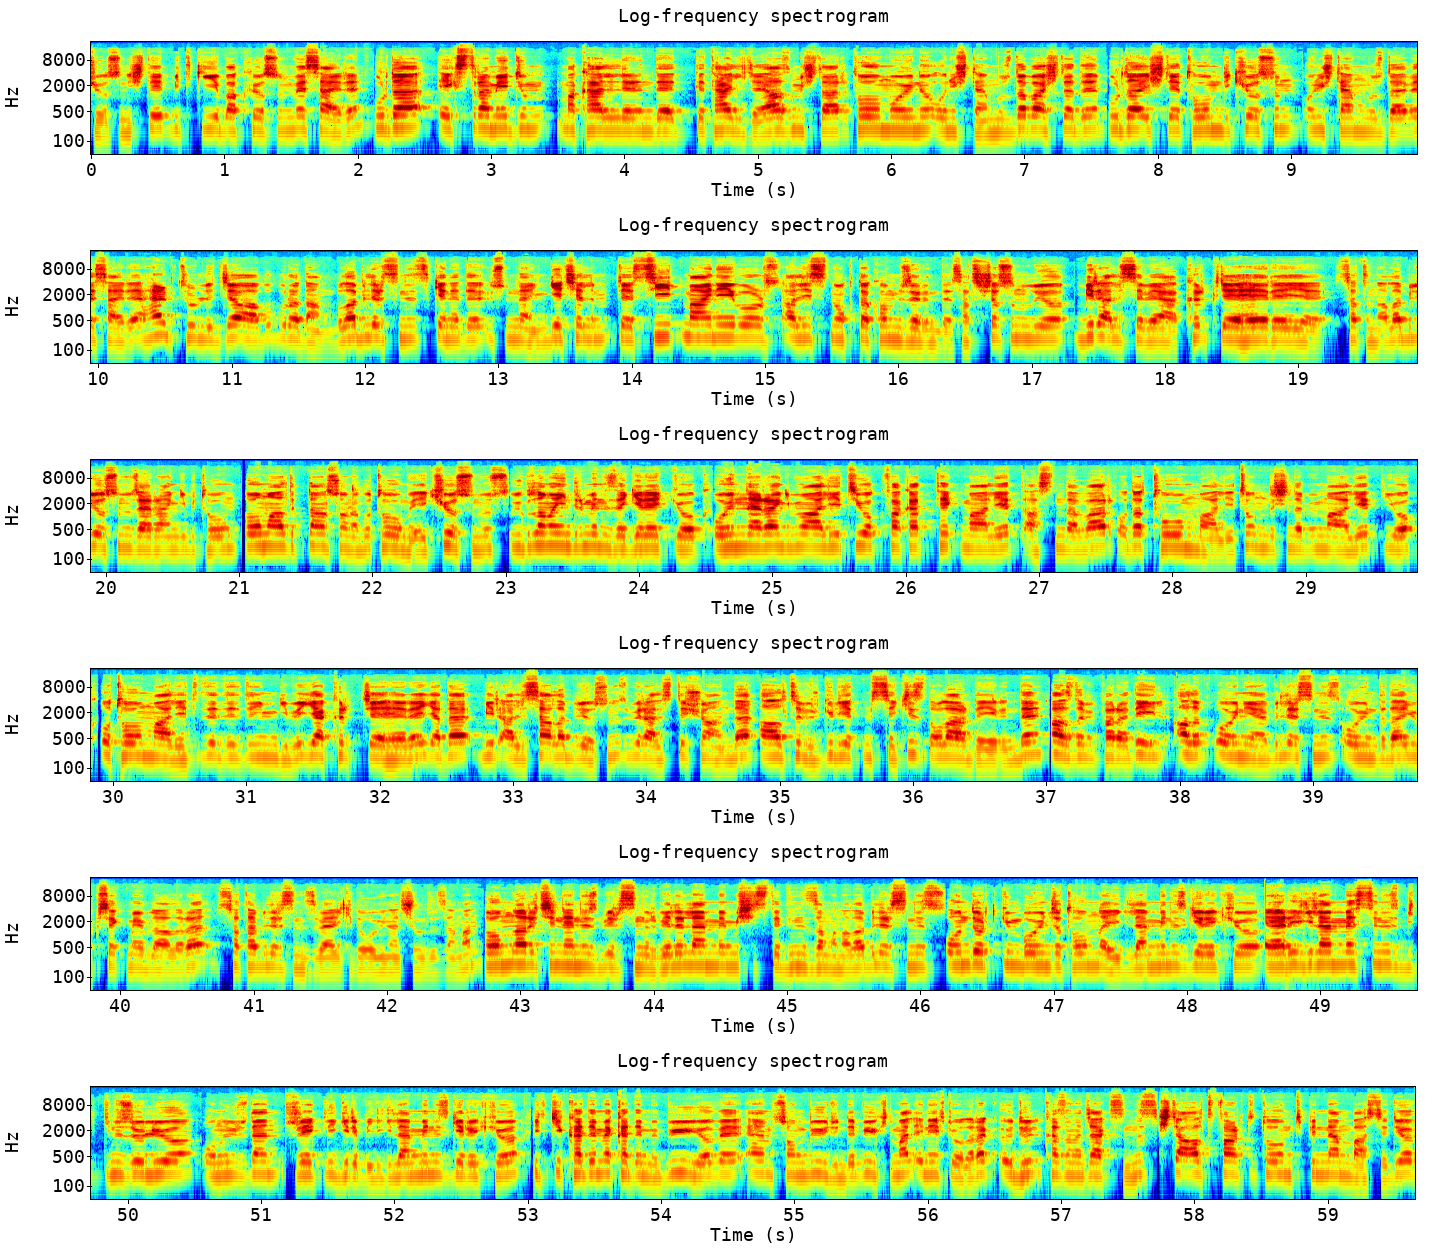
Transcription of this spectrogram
dikiyorsun işte bitkiyi bakıyorsun vesaire. Burada ekstra medium makalelerinde detaylıca yazmışlar. Tohum oyunu 13 Temmuz'da başladı. Burada işte tohum dikiyorsun 13 Temmuz'da vesaire. Her türlü cevabı buradan bulabilirsiniz. Gene de üstünden geçelim. İşte seedmyneighborsalice.com üzerinde satışa sunuluyor. 1 Alice veya 40 CHR'ye satın alabiliyorsunuz herhangi bir tohum. Tohum aldıktan sonra bu tohumu ekiyorsunuz. Uygulama indirmenize gerek yok. Oyunun herhangi bir maliyeti yok fakat tek maliyet aslında var. O da tohum maliyeti. Onun dışında bir maliyet yok. O tohum maliyeti de dediğim gibi ya 40 CHR ya da 1 Alice alabiliyorsunuz. 1 Alice de şu anda 6,78 dolar değerinde. Fazla bir para değil. Alıp oynayabilirsiniz. Oyunda da yüksek meblağlara satabilirsiniz belki de oyun açıldığı zaman. Tohumlar için henüz bir sınır belirlenmemiş. İstediğiniz zaman alabilirsiniz. 14 gün boyunca tohumla ilgilenmeniz gerekiyor. Eğer ilgilenmezseniz bitkiniz ölüyor. Onun yüzden sürekli girip ilgilenmeniz gerekiyor. Bitki kademe kademe büyüyor ve en son büyüdüğünde büyük ihtimal NFT olarak ödül kazanacaksınız. İşte 6 farklı tohum tipinden bahsediyor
